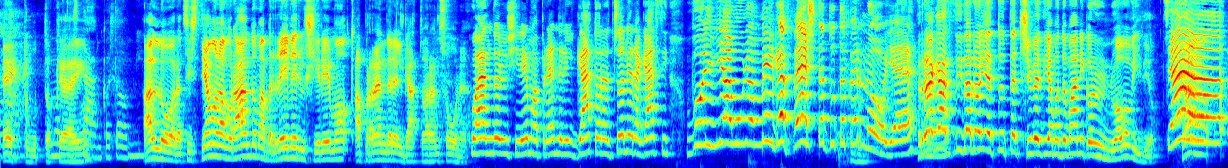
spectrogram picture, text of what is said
è Ah, tutto, è ok? stanco, Tommy. Allora, ci stiamo lavorando, ma a breve riusciremo a prendere il gatto arancione. Quando riusciremo a prendere il gatto arancione, ragazzi, vogliamo una mega festa tutta per noi, eh? Ragazzi, da noi è tutto ci vediamo domani con un nuovo video. Ciao!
